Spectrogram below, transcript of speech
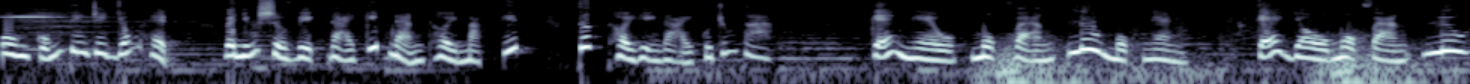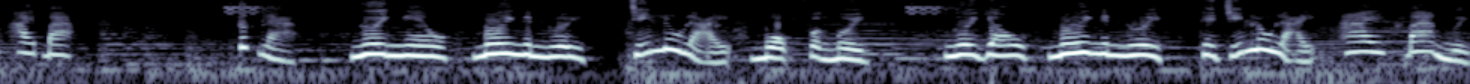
Ung cũng tiên tri giống hệt về những sự việc đại kiếp nạn thời mặt kiếp, tức thời hiện đại của chúng ta. Kẻ nghèo một vạn lưu một ngàn, kẻ giàu một vạn lưu hai ba. Tức là người nghèo mười nghìn người chỉ lưu lại một phần mười. Người giàu mười nghìn người thì chỉ lưu lại hai ba người.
